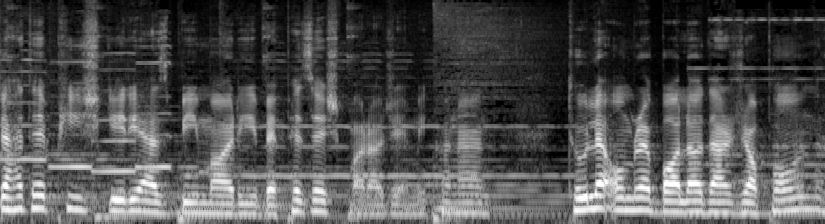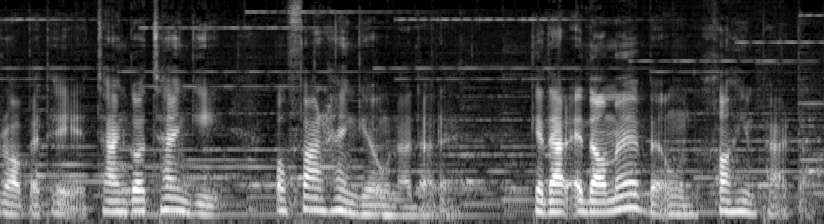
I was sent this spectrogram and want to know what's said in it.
جهت پیشگیری از بیماری به پزشک مراجعه می کنند طول عمر بالا در ژاپن رابطه تنگاتنگی با فرهنگ اونا داره که در ادامه به اون خواهیم پرداخت.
